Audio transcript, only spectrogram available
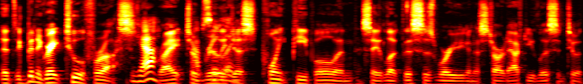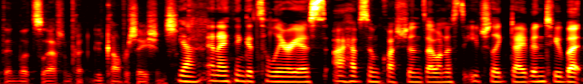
it's been a great tool for us. Yeah, right. To absolutely. really just point people and say, look, this is where you're going to start. After you listen to it, then let's have some good conversations. Yeah, and I think it's hilarious. I have some questions I want us to each like dive into, but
